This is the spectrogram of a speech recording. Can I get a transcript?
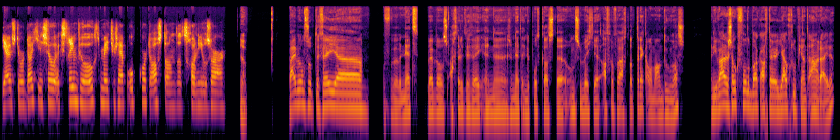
juist doordat je zo extreem veel hoogtemeters hebt op korte afstand, dat is gewoon heel zwaar. wij hebben ons op tv, eh, of eh, net, we hebben ons achter de tv en eh, zo net in de podcast ons een beetje afgevraagd wat Trek allemaal aan het doen was. En die waren dus ook volle bak achter jouw groepje aan het aanrijden.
